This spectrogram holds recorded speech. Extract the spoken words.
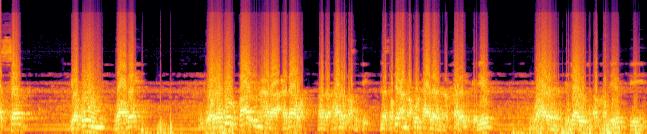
السب يكون واضح قائم على عداوة هذا هذا الأصل فيه. نستطيع أن نقول هذا من الخلل الكبير وهذا من التجاوز الخطير في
